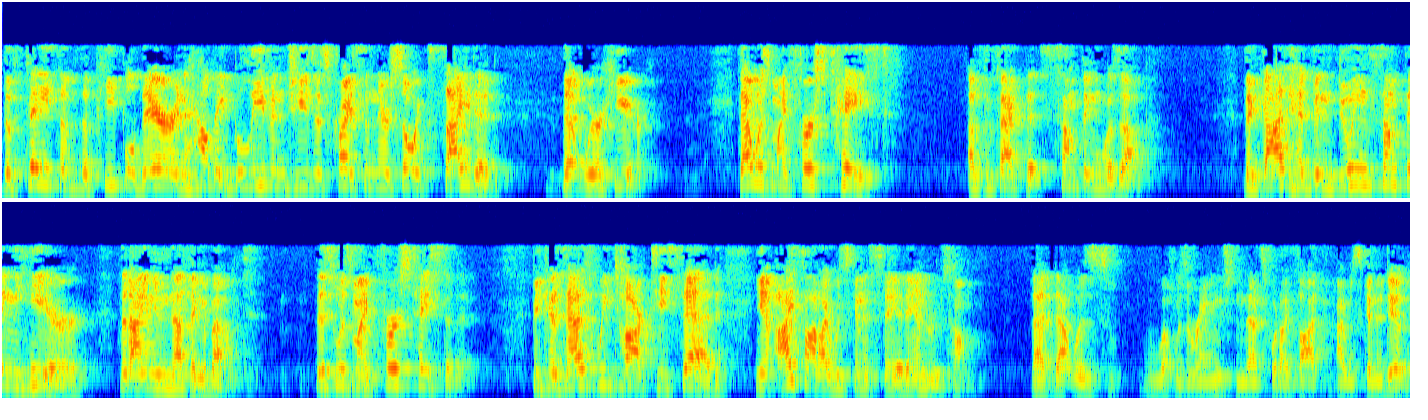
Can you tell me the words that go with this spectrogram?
the faith of the people there and how they believe in Jesus Christ and they're so excited that we're here. That was my first taste of the fact that something was up that God had been doing something here that I knew nothing about. This was my first taste of it. Because as we talked, he said, you know, I thought I was going to stay at Andrew's home. That, that was what was arranged, and that's what I thought I was going to do.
